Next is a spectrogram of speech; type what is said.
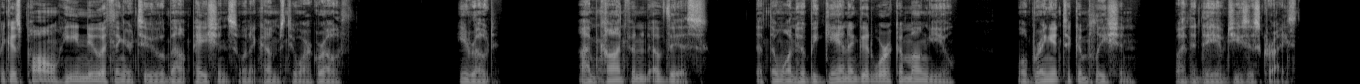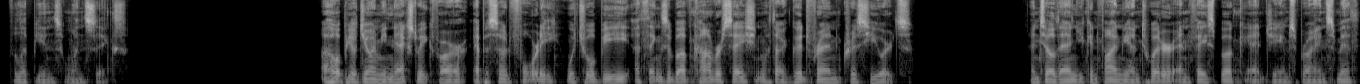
because Paul, he knew a thing or two about patience when it comes to our growth. He wrote, I'm confident of this, that the one who began a good work among you will bring it to completion by the day of Jesus Christ. Philippians 1 6. I hope you'll join me next week for episode 40, which will be a Things Above conversation with our good friend Chris Heuertz. Until then, you can find me on Twitter and Facebook at James Bryan Smith,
